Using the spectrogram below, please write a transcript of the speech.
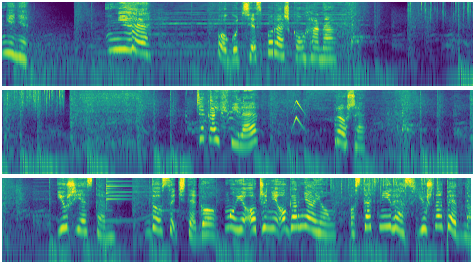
Nie, nie. Nie! Pogódź się z porażką, Hanna. Czekaj chwilę. Proszę. Już jestem. Dosyć tego. Moje oczy nie ogarniają. Ostatni raz, już na pewno.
